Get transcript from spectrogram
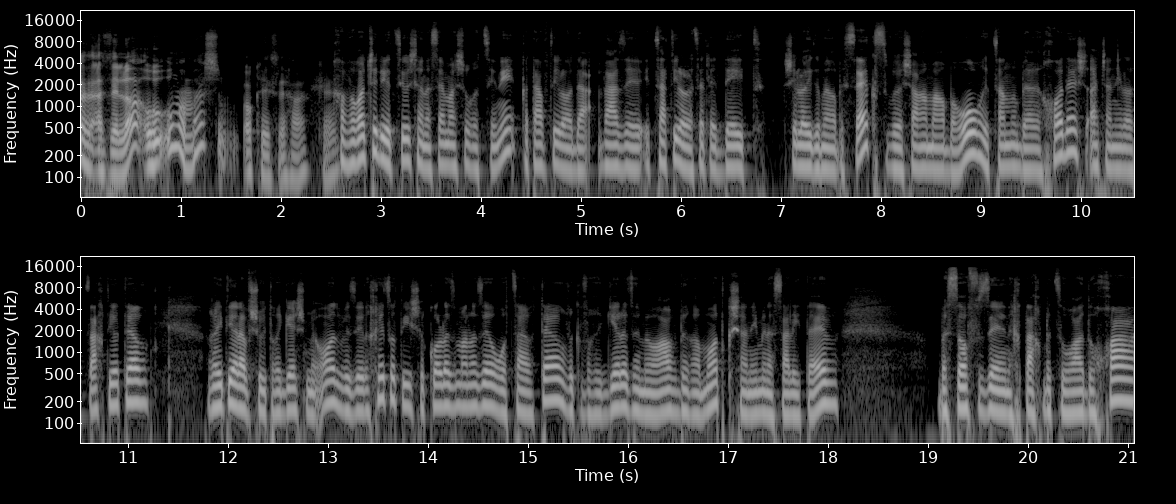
אז זה לא, הוא הוא ממש... אוקיי, סליחה, כן. חברות שלי הציעו שנעשה משהו רציני, כתבתי לו הודעה, ואז אה, הצעתי לו לצאת לדייט שלא ייגמר בסקס, והוא ישר אמר, ברור, יצאנו בערך חודש, עד שאני לא הצלחתי יותר. ראיתי עליו שהוא התרגש מאוד, וזה הלחיץ אותי שכל הזמן הזה הוא רוצה יותר, וכבר הגיע לזה מאוהב ברמות כשאני מנסה להתאהב. בסוף זה נחתך בצורה דוחה.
